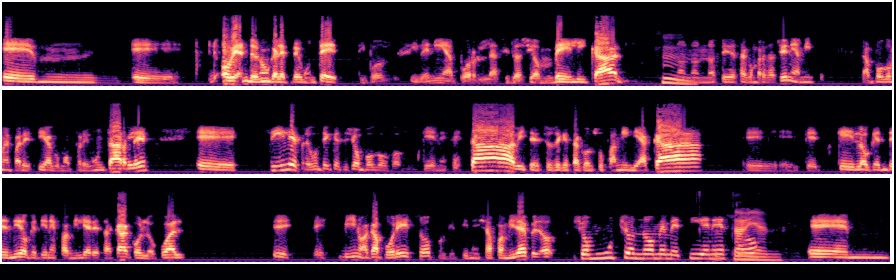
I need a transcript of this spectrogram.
Em, eh, obviamente nunca le pregunté, tipo, si venía por la situación bélica, no, hmm. no, no sé de esa conversación y a mí tampoco me parecía como preguntarle. Eh, sí le pregunté, qué sé yo, un poco con quiénes está, viste, yo sé que está con su familia acá, eh, que, que lo que he entendido que tiene familiares acá, con lo cual eh, vino acá por eso, porque tiene ya familiares, pero yo mucho no me metí en eso. Em,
